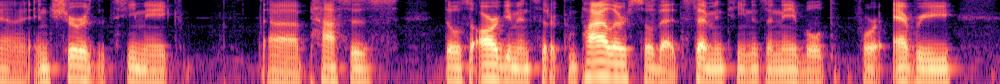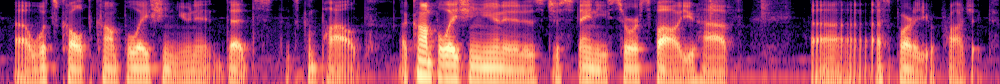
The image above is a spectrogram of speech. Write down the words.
uh, ensures that CMake uh, passes those arguments that are compilers so that 17 is enabled for every uh, what's called compilation unit that's that's compiled. A compilation unit is just any source file you have uh, as part of your project,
